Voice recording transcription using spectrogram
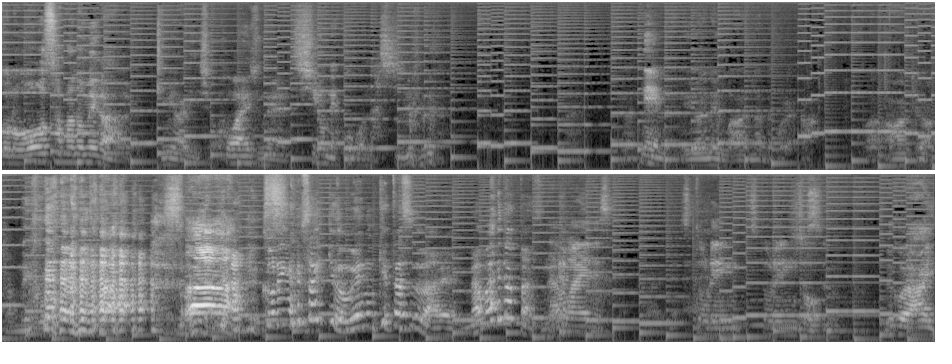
この王様の目が黄身割りでしょ怖いですね。白目ほぼなし。ネーム。言わねえもんあなんだこれ。ああわけわかんねえ。あこれがさっきの上の桁数はあれ名前だったんですね。名前です。ストレンストレングス。でこれ入っ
